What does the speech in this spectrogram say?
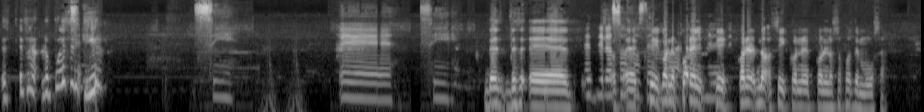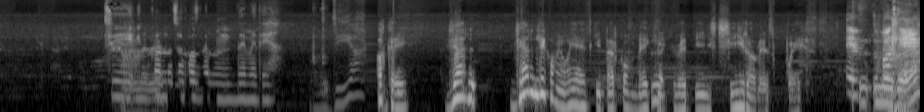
Es- Espera, ¿lo puedes sentir? Sí. Eh, sí. Des- des- eh, Desde los eh, ojos de sí, con, el- con el, sí, con el, no, sí, con, el- con los ojos de Musa. Sí, con los ojos de, de Medea. Ok, ya, ya luego me voy a desquitar con Becky, Betty y Shiro después. eh, ¿Me ¿por qué?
